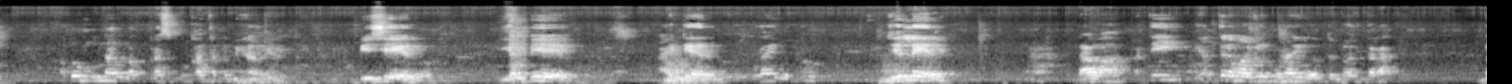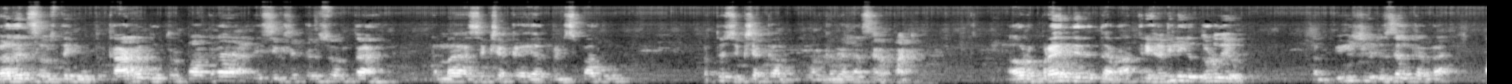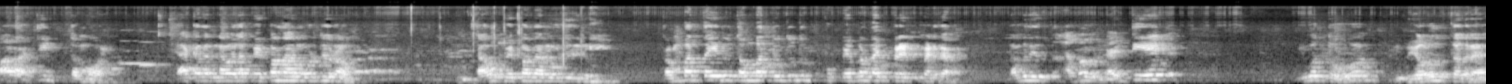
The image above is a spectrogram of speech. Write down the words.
ಅದು ಮುಂದೆ ಮತ್ತೆ ಪ್ರೆಸ್ ಮುಖಾಂತರ ನಮ್ಗೆ ಹೇಳ್ತೀವಿ ಬಿ ಸಿ ಎ ಇರ್ಬೋದು ಎಂ ಬಿ ಎ ಇರ್ಬೋದು ಐ ಟಿ ಐ ಇರ್ಬೋದು, ಕೂಡ ಇವತ್ತು ಜಿಲ್ಲೆಯಲ್ಲಿ ನಾವು ಅತಿ ಎತ್ತರವಾಗಿ ಕೂಡ ಇವತ್ತು ಬೆಳೆದಾರ ಬೆಳೆದ ಸಂಸ್ಥೆ ಇವತ್ತು. ಕಾರಣಭೂತರಪ್ಪ ಪಾತ್ರ ಅಲ್ಲಿ ಶಿಕ್ಷಕ ಕಲಿಸುವಂತ ನಮ್ಮ ಶಿಕ್ಷಕ ಪ್ರಿನ್ಸಿಪಾಲ್ರು ಮತ್ತು ಶಿಕ್ಷಕ ವರ್ಗವೆಲ್ಲ ಸಹಪಾಠಿ. ಅವರು ಪ್ರಯತ್ನದಿಂದ ರಾತ್ರಿ ಹಗಲಿಗೆ ದುಡಿದೆವು. ನಮ್ಮ ಪಿ ಯು ಸಿ ರಿಸಲ್ಟ್ ಅನ್ನ ಭಾಳ ಅತಿ ಉತ್ತಮವಾಗಿ ಯಾಕಂದ್ರೆ ನಾವೆಲ್ಲ ಪೇಪರ್ದಾಗ ನೋಡ್ತೀವಿ ನಾವು. ತಾವು ಪೇಪರ್ದಾಗ ನೋಡಿದೀವಿ. ತೊಂಬತ್ತೈದು ತೊಂಬತ್ತೈದು ಪೇಪರ್ದಾಗ ಪ್ರಿಂಟ್ ಮಾಡಿದ್ದಾರೆ. ನಮ್ಮದು ಅಬೌವ್ ನೈಂಟಿ ಏಟ್ ಇವತ್ತು ನೀವು ಹೇಳೋದಂತಂದ್ರೆ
